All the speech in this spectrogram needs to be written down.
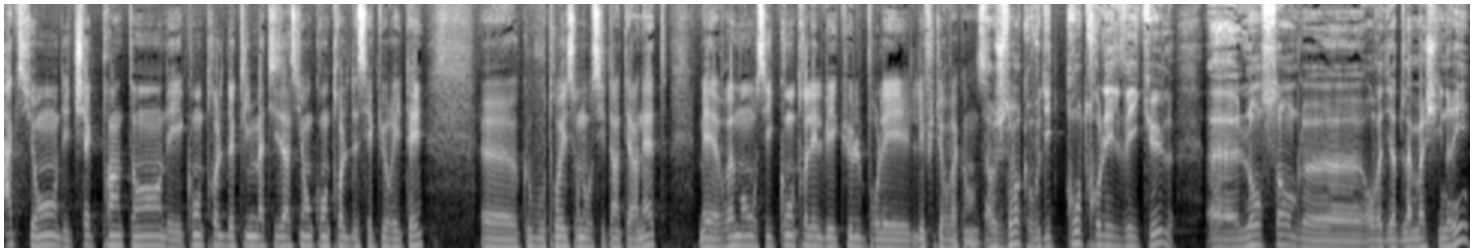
actions, des checks printemps, des contrôles de climatisation, contrôles de sécurité. Euh, que vous trouvez sur nos sites internet, mais vraiment aussi contrôler le véhicule pour les, les futures vacances. Alors justement, quand vous dites contrôler le véhicule, euh, l'ensemble, euh, on va dire, de la machinerie,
